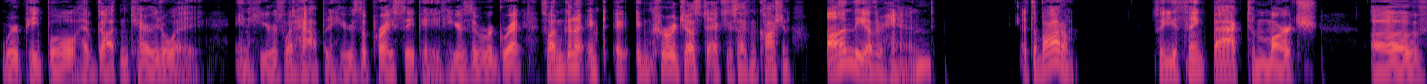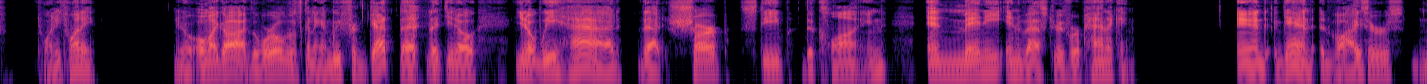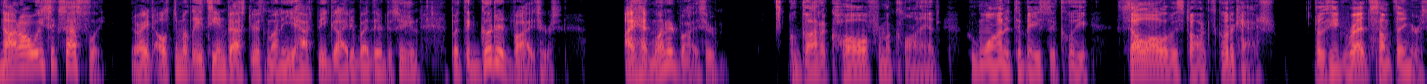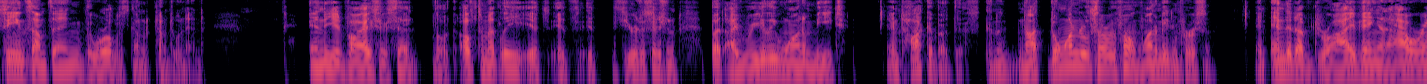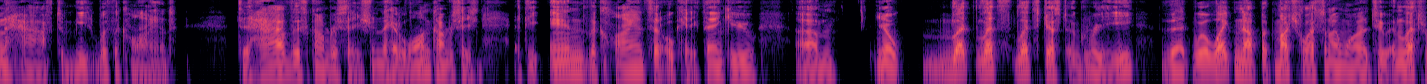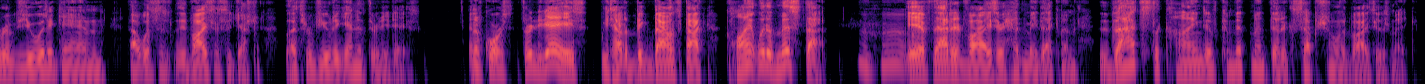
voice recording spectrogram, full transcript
where people have gotten carried away and here's what happened. Here's the price they paid. Here's the regret. So I'm going to en- encourage us to exercise some caution. On the other hand, at the bottom, so you think back to March of 2020. You know, oh my God, the world was going to end. We forget that that you know, you know, we had that sharp, steep decline, and many investors were panicking. And again, advisors, not always successfully, right? Ultimately, it's the investor's money. You have to be guided by their decision. But the good advisors, I had one advisor who got a call from a client who wanted to basically sell all of his stocks, go to cash, because he'd read something or seen something, the world was going to come to an end. And the advisor said, look, ultimately it's, it's, it's your decision, but I really want to meet and talk about this. Gonna not, don't want to do over the phone, want to meet in person. And ended up driving an hour and a half to meet with the client to have this conversation. They had a long conversation. At the end, the client said, okay, thank you. Um, you know, let, let's, let's just agree that we'll lighten up, but much less than I wanted to. And let's review it again. That was the advisor's suggestion. Let's review it again in 30 days. And of course, 30 days, we'd had a big bounce back. Client would have missed that. Mm-hmm. If that advisor hadn't made that commitment, that's the kind of commitment that exceptional advisors make.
